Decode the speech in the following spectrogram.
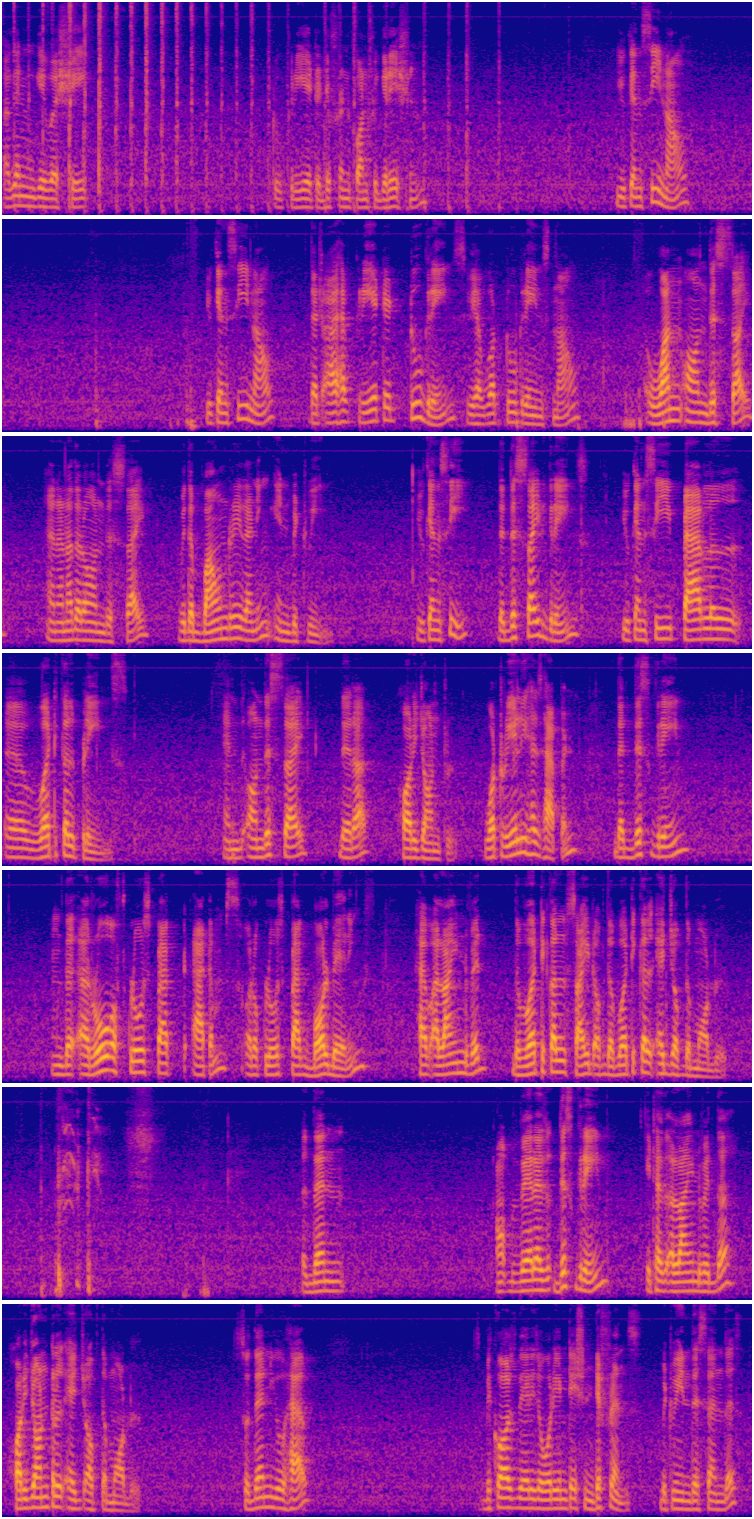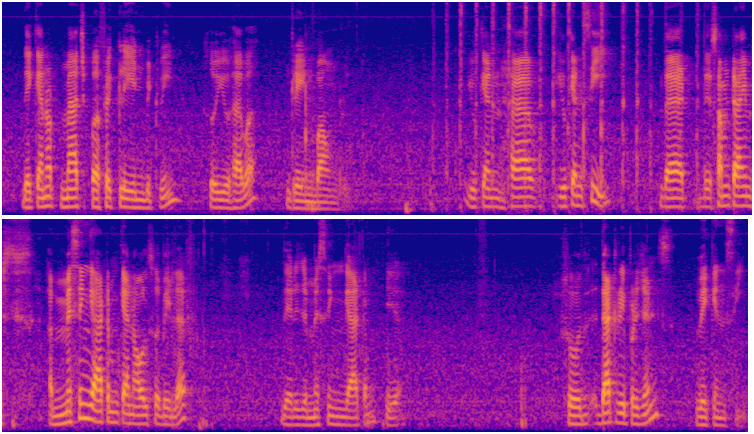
again give a shake to create a different configuration you can see now you can see now that I have created two grains we have got two grains now one on this side and another on this side with a boundary running in between. You can see that this side grains you can see parallel uh, vertical planes and on this side there are horizontal. What really has happened that this grain the a row of close packed atoms or a close packed ball bearings have aligned with the vertical side of the vertical edge of the model then uh, whereas this grain it has aligned with the horizontal edge of the model. So, then you have because there is orientation difference between this and this they cannot match perfectly in between. So, you have a grain boundary. You can have you can see that sometimes a missing atom can also be left. There is a missing atom here. So that represents vacancy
